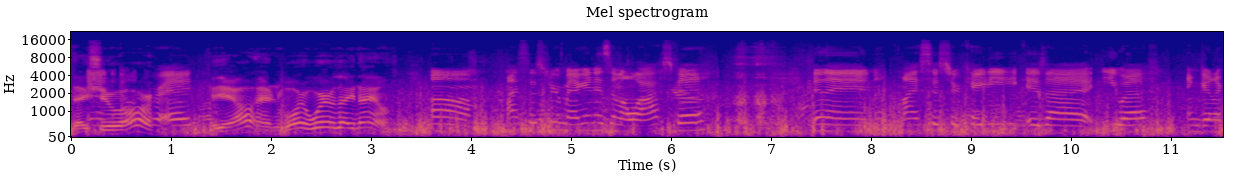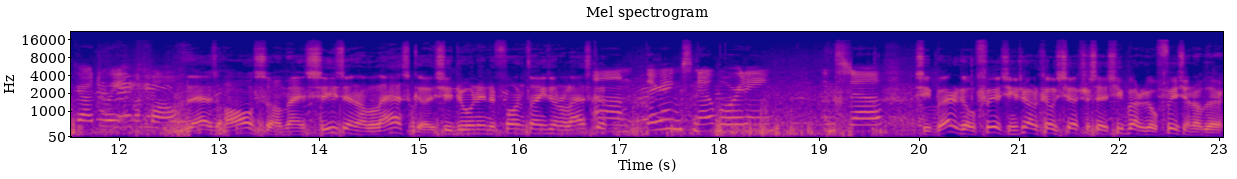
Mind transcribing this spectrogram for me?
They and sure are. Ed. Yeah, and where, where are they now? Um, my sister Megan is in Alaska, and then my sister Katie is at UF and gonna graduate in the fall. That's awesome, man. She's in Alaska. Is she doing any fun things in Alaska? Um, they're going snowboarding and stuff. she better go fishing. You tell Coach Chester says she better go fishing up there.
